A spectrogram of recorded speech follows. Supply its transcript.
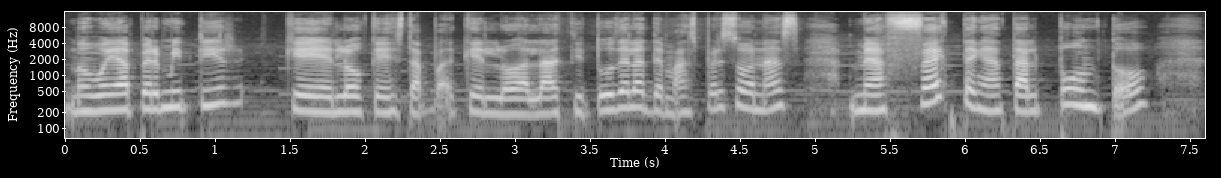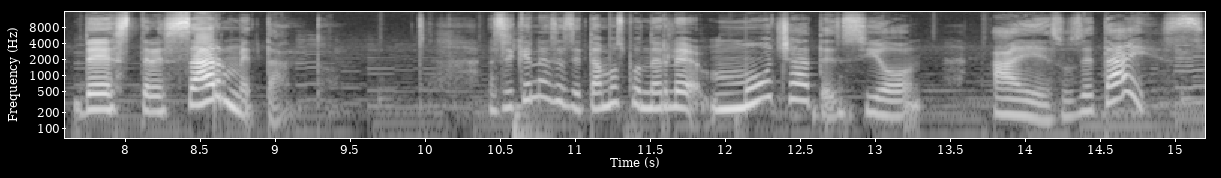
No voy a permitir que lo que está que la actitud de las demás personas me afecten a tal punto de estresarme tanto. Así que necesitamos ponerle mucha atención a esos detalles.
